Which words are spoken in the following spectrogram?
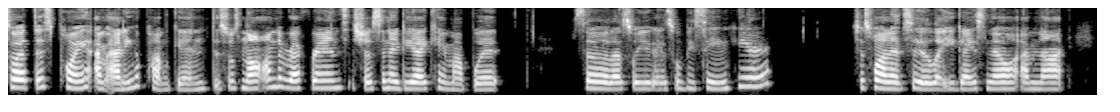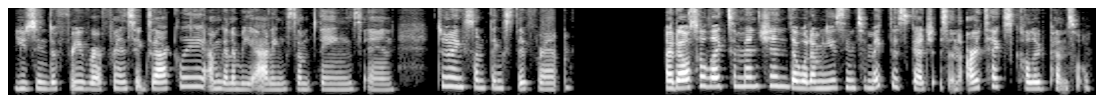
So at this point, I'm adding a pumpkin. This was not on the reference, it's just an idea I came up with. So that's what you guys will be seeing here. Just wanted to let you guys know I'm not using the free reference exactly. I'm going to be adding some things and doing some things different. I'd also like to mention that what I'm using to make this sketch is an Arrtx colored pencil.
